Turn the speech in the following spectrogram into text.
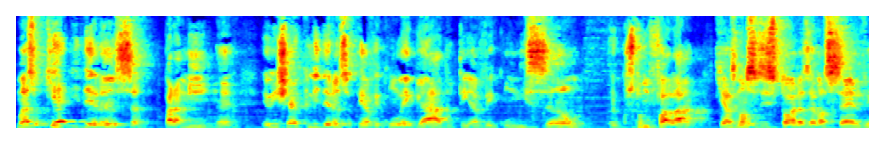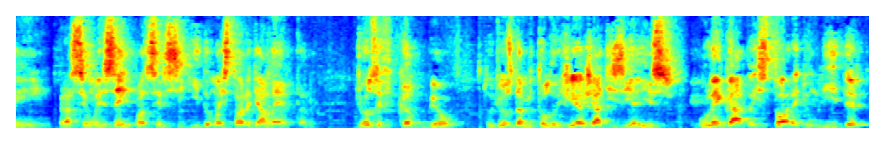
Mas o que é liderança para mim, né? Eu enxergo que liderança tem a ver com legado, tem a ver com missão. Eu costumo falar que as nossas histórias elas servem para ser um exemplo a ser seguido, uma história de alerta, né? Joseph Campbell estudioso da mitologia, já dizia isso. O legado, a história de um líder,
